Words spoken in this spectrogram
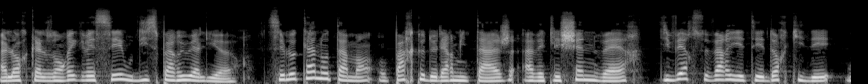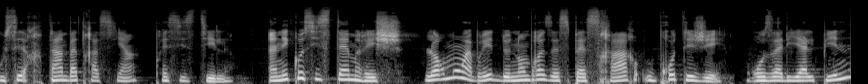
alors qu'elles ont régressé ou disparu ailleurs. C'est le cas notamment au parc de l'Ermitage avec les chênes verts, diverses variétés d'orchidées ou certains batraciens, précise-t-il. Un écosystème riche. L'Ormont abrite de nombreuses espèces rares ou protégées. Rosalie alpine,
